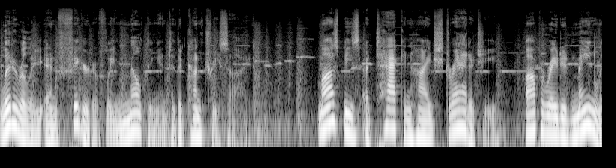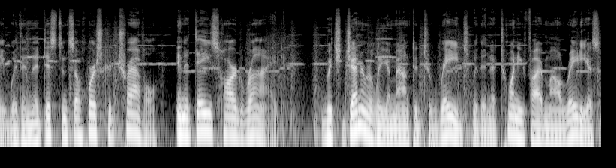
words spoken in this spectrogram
literally and figuratively melting into the countryside. Mosby's attack and hide strategy operated mainly within the distance a horse could travel in a day's hard ride, which generally amounted to raids within a 25 mile radius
